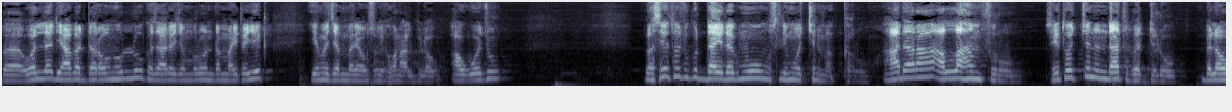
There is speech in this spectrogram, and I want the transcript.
በወለድ ያበደረውን ሁሉ ከዛሬ ጀምሮ እንደማይጠይቅ የመጀመሪያው ሰው ይሆናል ብለው አወጁ። በሴቶች ጉዳይ ደግሞ ሙስሊሞችን መከሩ። አደራ አላህን ፍሩ ሴቶችን እንዳትበድሉ ብለው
